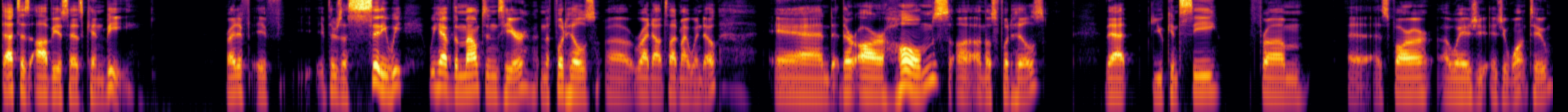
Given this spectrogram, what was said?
that's as obvious as can be, right? If if if there's a city, we we have the mountains here and the foothills uh, right outside my window and there are homes uh, on those foothills that you can see from uh, as far away as you as you want to.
